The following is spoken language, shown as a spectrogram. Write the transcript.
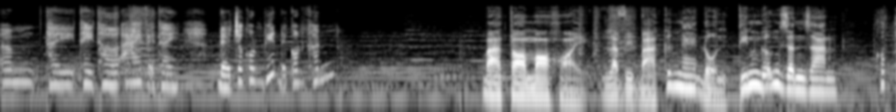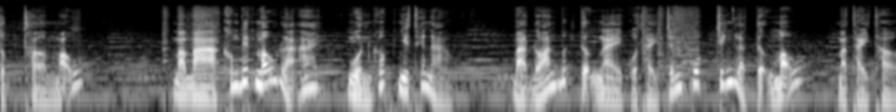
um, thầy thầy thờ ai vậy thầy? Để cho con biết để con khấn. Bà tò mò hỏi là vì bà cứ nghe đồn tín ngưỡng dân gian có tục thờ mẫu. Mà bà không biết mẫu là ai, nguồn gốc như thế nào. Bà đoán bức tượng này của thầy Trấn Quốc chính là tượng mẫu mà thầy thờ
